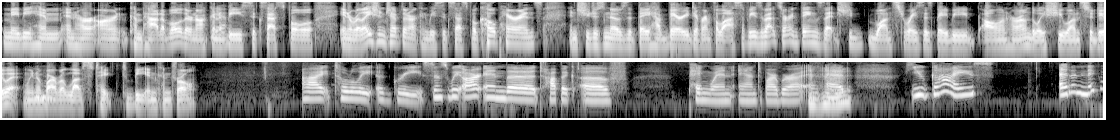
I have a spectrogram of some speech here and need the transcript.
maybe him and her aren't compatible. They're not going to Yeah. be successful in a relationship. They're not going to be successful co-parents, and she just knows that they have very different philosophies about certain things. That she wants to raise this baby all on her own, the way she wants to do it. We know Barbara loves to take to be in control. I totally agree. Since we are in the topic of Penguin and Barbara and Mm-hmm. Ed, you guys, Ed and Enigma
